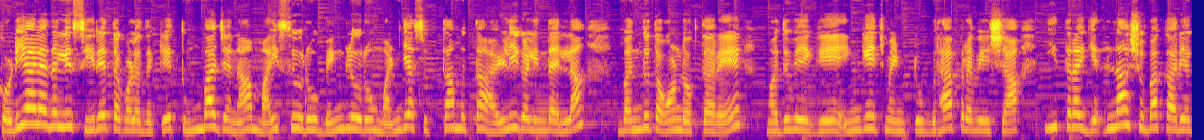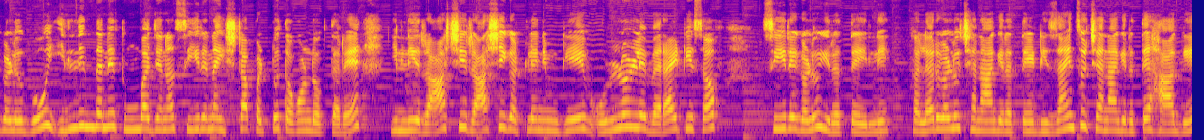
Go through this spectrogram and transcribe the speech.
ಕೊಡಿಯಾಲದಲ್ಲಿ ಸೀರೆ ತಗೊಳ್ಳೋದಕ್ಕೆ ತುಂಬ ಜನ ಮೈಸೂರು, ಬೆಂಗಳೂರು, ಮಂಡ್ಯ ಸುತ್ತಮುತ್ತ ಹಳ್ಳಿಗಳಿಂದ ಎಲ್ಲ ಬಂದು ತಗೊಂಡು ಹೋಗ್ತಾರೆ. ಮದುವೆಗೆ, ಎಂಗೇಜ್ಮೆಂಟು, ಗೃಹ ಪ್ರವೇಶ ಈ ಥರ ಎಲ್ಲ ಶುಭ ಕಾರ್ಯಗಳಿಗೂ ಇಲ್ಲಿಂದನೇ ತುಂಬ ಜನ ಸೀರೆನ ಇಷ್ಟಪಟ್ಟು ತಗೊಂಡು ಹೋಗ್ತಾರೆ. ಇಲ್ಲಿ ರಾಶಿ ರಾಶಿಗಟ್ಟಲೆ ನಿಮಗೆ ಒಳ್ಳೊಳ್ಳೆ ವೆರೈಟೀಸ್ ಆಫ್ ಸೀರೆಗಳು ಇರುತ್ತೆ ಇಲ್ಲಿ, ಕಲರ್ಗಳು ಚೆನ್ನಾಗಿರುತ್ತೆ, ಡಿಸೈನ್ಸು ಚೆನ್ನಾಗಿರುತ್ತೆ, ಹಾಗೆ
